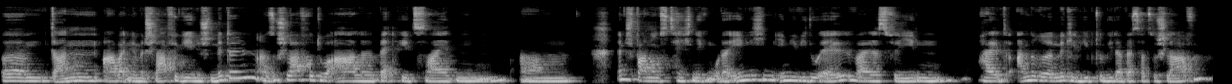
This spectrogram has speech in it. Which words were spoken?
Ähm, dann arbeiten wir mit schlafhygienischen Mitteln, also Schlafrituale, Bettgehzeiten, ähm, Entspannungstechniken oder ähnlichem individuell, weil es für jeden halt andere Mittel gibt, um wieder besser zu schlafen.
